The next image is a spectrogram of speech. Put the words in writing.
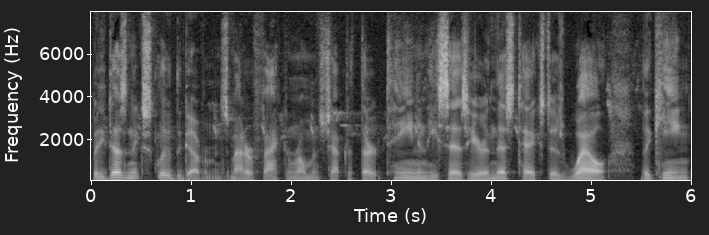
But he doesn't exclude the government. As a matter of fact, in Romans chapter 13, and he says here in this text as well, the king,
